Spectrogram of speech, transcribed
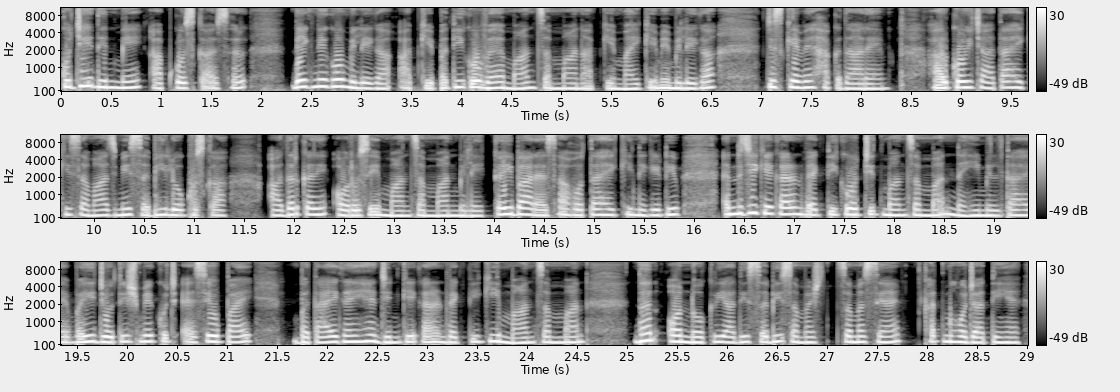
कुछ ही दिन में आपको इसका असर देखने को मिलेगा। आपके पति को वह मान सम्मान आपके मायके में मिलेगा, जिसके वे हकदार हैं। हर कोई चाहता है कि समाज में सभी लोग उसका आदर करें और उसे मान सम्मान मिले। कई बार ऐसा होता है कि नेगेटिव एनर्जी के कारण व्यक्ति को उचित मान सम्मान नहीं मिलता है। वही ज्योतिष में कुछ ऐसे उपाय बताए गए हैं, जिनके कारण व्यक्ति की मान सम्मान, धन और नौकरी आदि सभी समस्याएँ ख़त्म हो जाती हैं।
